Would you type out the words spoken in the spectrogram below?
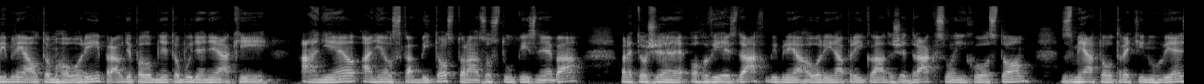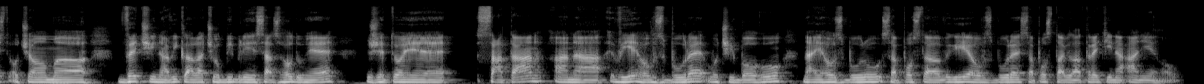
Biblia o tom hovorí, pravdepodobne to bude nejaký aniel, anielská bytosť, ktorá zostúpi z neba, pretože o hviezdach Biblia hovorí napríklad, že drak svojím chvostom zmiatol tretinu hviezd, o čom e, väčšina vykladačov Biblie sa zhoduje, že to je Satan a na, v jeho vzbure voči Bohu, na jeho vzburu sa postavil, v jeho vzbure sa postavila tretina anielov.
